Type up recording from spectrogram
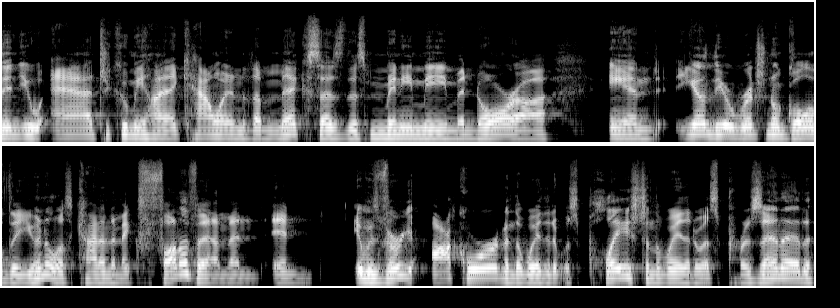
then you add Takumi Hayakawa into the mix as this mini me Minora, and you know the original goal of the unit was kind of to make fun of him, and and it was very awkward in the way that it was placed and the way that it was presented,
